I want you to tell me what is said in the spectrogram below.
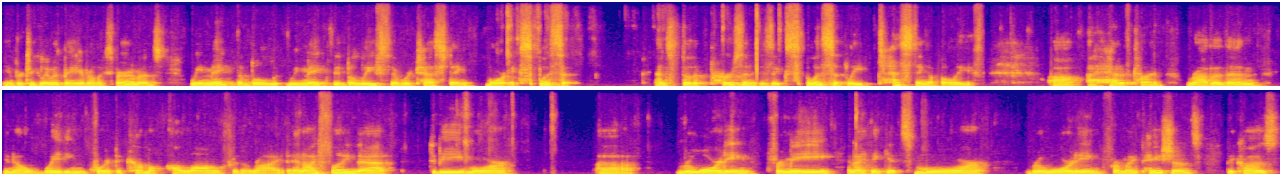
in particular with behavioral experiments we make the we make the beliefs that we're testing more explicit and so the person is explicitly testing a belief uh, ahead of time rather than, you know, waiting for it to come along for the ride. And I find that to be more uh, rewarding for me. And I think it's more rewarding for my patients because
